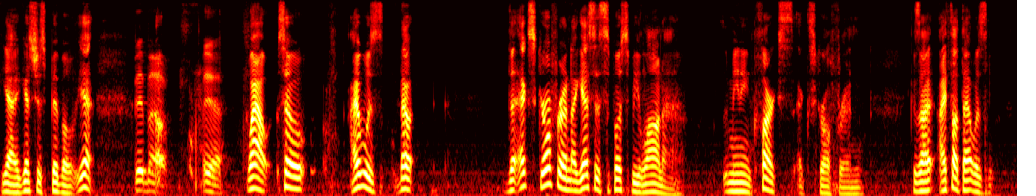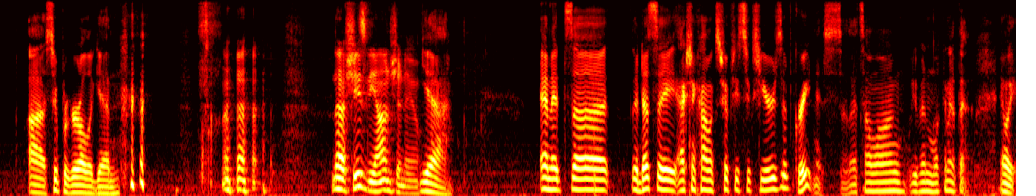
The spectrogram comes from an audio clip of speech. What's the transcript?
Yeah, I guess just Bibbo. Yeah. Bibbo. Yeah. Wow. So I was that the ex girlfriend. I guess is supposed to be Lana, meaning Clark's ex girlfriend, because I I thought that was uh, Supergirl again. No, she's the ingenue. yeah. And it's uh it does say Action Comics 56 years of greatness. So that's how long we've been looking at that. Anyway.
